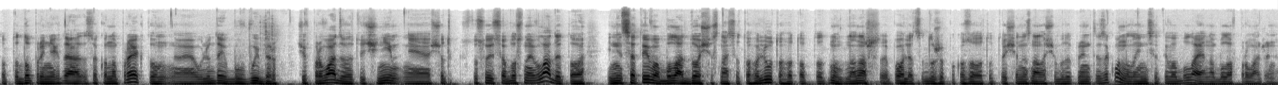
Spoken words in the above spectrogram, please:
Тобто до прийняття законопроекту е, у людей був вибір, чи впроваджувати, чи ні. Що стосується обласної влади, то ініціатива була до 16 лютого. Тобто, ну, на наш погляд, це дуже показово. Тобто ще не знали, що буде прийнятий закон, але ініціатива була і вона була впроваджена.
